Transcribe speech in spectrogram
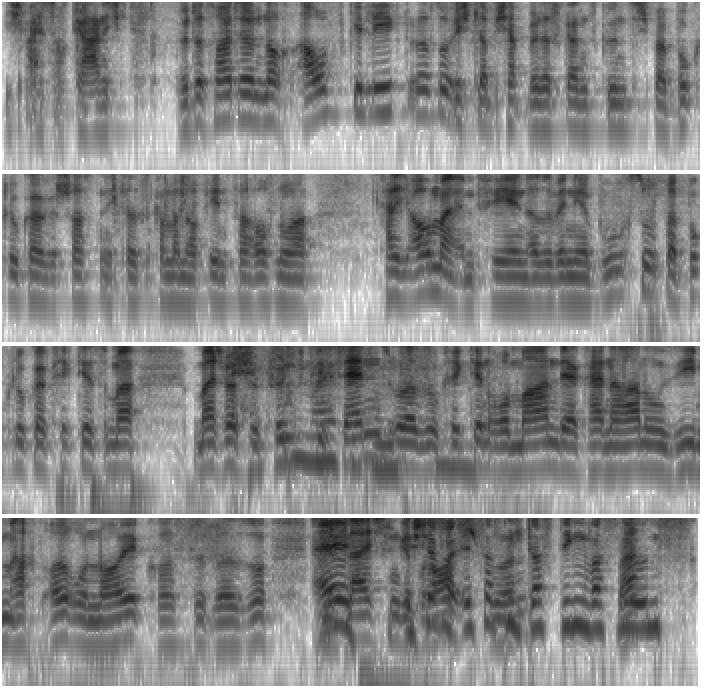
Ich weiß auch gar nicht, wird das heute noch aufgelegt oder so? Ich glaube, ich habe mir das ganz günstig bei Booklooker geschossen. Ich glaube, das kann man auf jeden Fall auch nur, kann ich auch mal empfehlen. Also wenn ihr ein Buch sucht bei Booklooker, kriegt ihr es immer manchmal für 50 Cent oder so, kriegt ihr einen Roman, der keine Ahnung 7, 8 Euro neu kostet oder so. Ey, gleichen Stefan, ist das nicht das Ding, was, was? wir uns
